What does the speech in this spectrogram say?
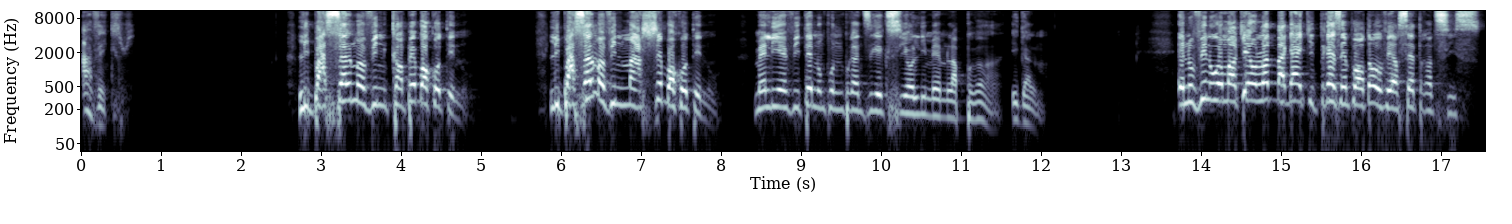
avec lui. Il pas seulement camper bon côté nous. Il pas seulement vient marcher bon côté nous, mais il invite nous pour nous prendre direction lui-même la prend également. Et nous venons remarquer un autre bagage qui est très important au verset 36.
